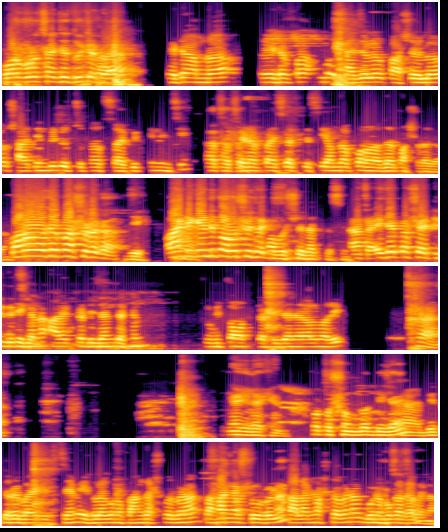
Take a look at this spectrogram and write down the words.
বড় বড় সাইজের দুইটা ড্রয়ার এটা আমরা এটার সাইজ হলো পাশে হলো সাড়ে তিন ফিট উচ্চতা ছয় ফিট তিন ইঞ্চি আচ্ছা আচ্ছা। এটার প্রাইস রাখতেছি আমরা পনেরো হাজার পাঁচশো টাকা। পনেরো হাজার পাঁচশো টাকা? জি। ওয়ারেন্টি গ্যারান্টি তো অবশ্যই থাকবে অবশ্যই থাকতেছে। আচ্ছা এই যে পাশে একটি দেখছি। এখানে আরেকটা ডিজাইন দেখেন। খুবই চমৎকার ডিজাইনের আলমারি। হ্যাঁ। এই দেখেন কত সুন্দর ডিজাইন হ্যাঁ ভিতরে বাইরে সেম এগুলা কোনো ফাঙ্গাস করবে না। ফাঙ্গাস পড়বে না। কালার নষ্ট হবে না গুনে পোকা আচ্ছা, খাবে না।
